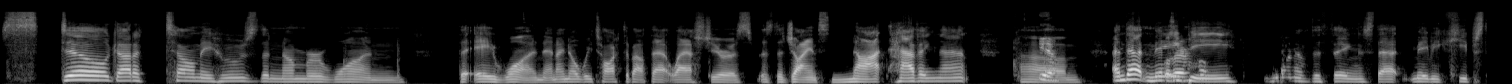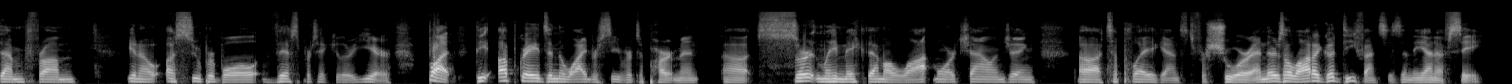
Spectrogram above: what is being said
still got to tell me who's the number one the A1. And I know we talked about that last year as, as the Giants not having that. Um, yeah. And that may well, be one of the things that maybe keeps them from, you know, a Super Bowl this particular year. But the upgrades in the wide receiver department uh, certainly make them a lot more challenging uh, to play against for sure. And there's a lot of good defenses in the NFC.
